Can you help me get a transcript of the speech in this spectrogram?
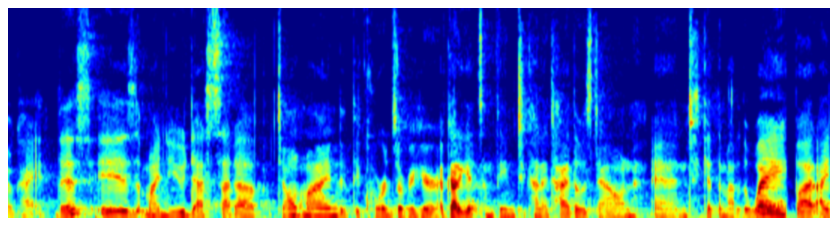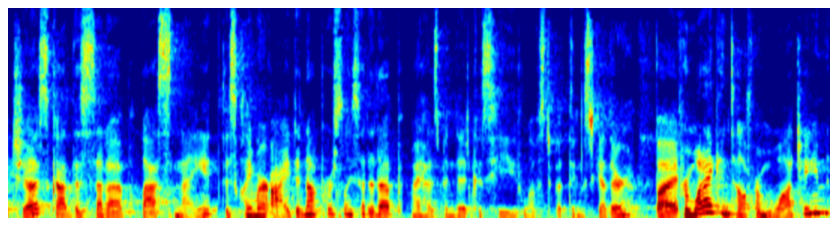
Okay, this is my new desk setup. Don't mind the cords over here. I've got to get something to kind of tie those down and get them out of the way. But I just got this set up last night. Disclaimer, I did not personally set it up. My husband did because he loves to put things together. But from what I can tell from watching,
